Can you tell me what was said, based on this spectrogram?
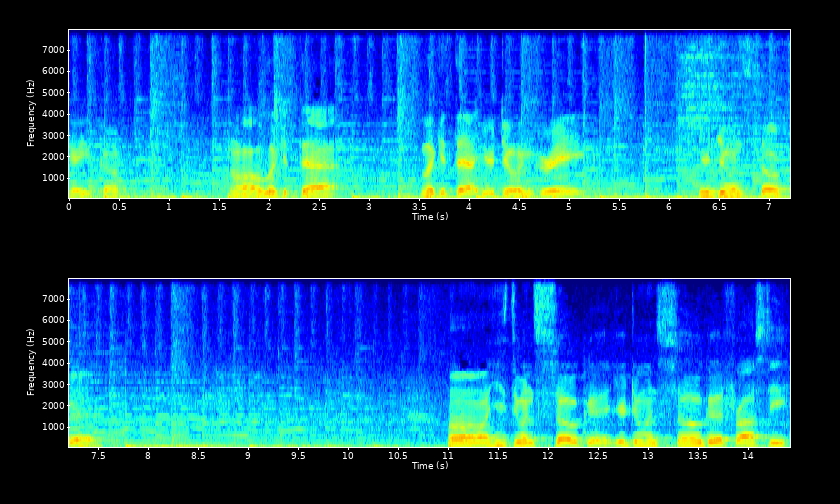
There you go. Oh, look at that. Look at that, you're doing great. You're doing so good. Oh, he's doing so good. You're doing so good, Frosty.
